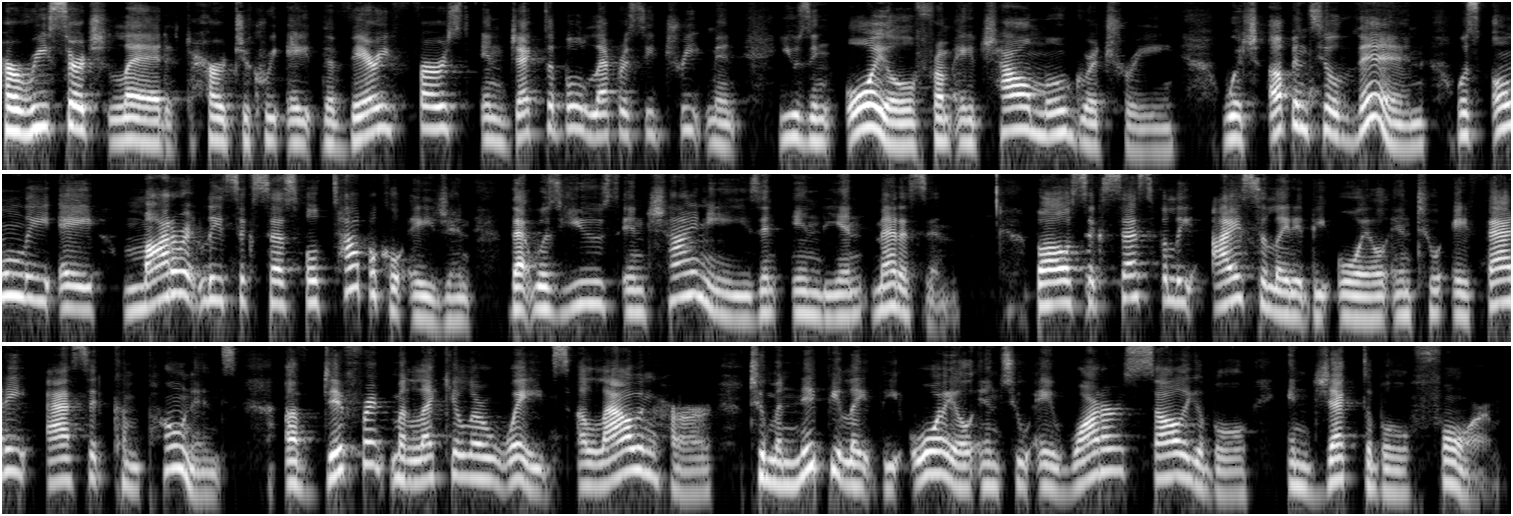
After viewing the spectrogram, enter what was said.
Her research led her to create the very first injectable leprosy treatment using oil from a chaulmoogra tree, which up until then was only a moderately successful topical agent that was used in Chinese and Indian medicine. Ball successfully isolated the oil into a fatty acid components of different molecular weights, allowing her to manipulate the oil into a water soluble injectable form.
